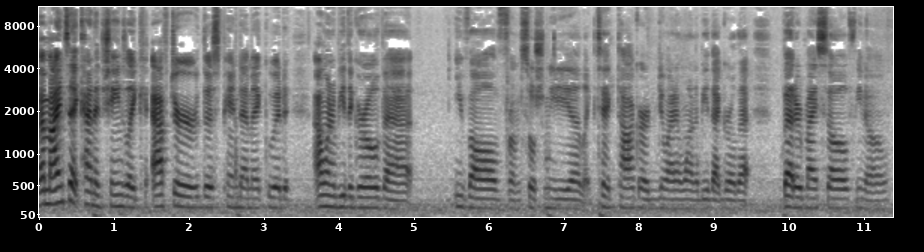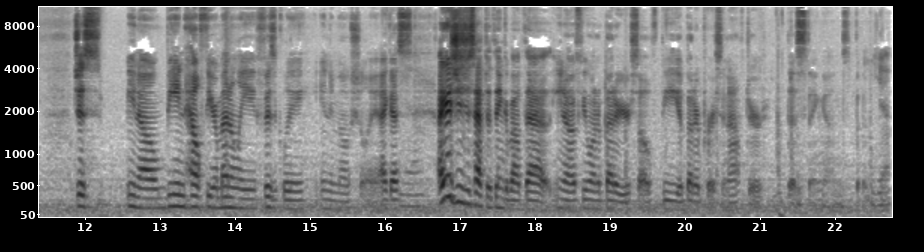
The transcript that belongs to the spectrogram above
my mindset kind of changed like after this pandemic would i want to be the girl that evolved from social media like tiktok or do i want to be that girl that bettered myself you know just you know being healthier mentally physically and emotionally i guess i guess you just have to think about that you know if you want to better yourself be a better person after this thing ends but Yeah.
